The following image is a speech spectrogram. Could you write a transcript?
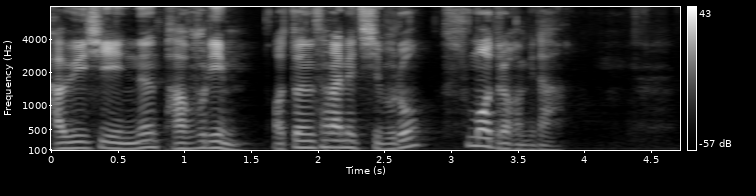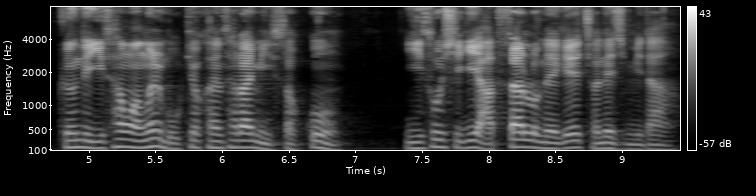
다윗이 있는 바후림 어떤 사람의 집으로 숨어 들어갑니다. 그런데 이 상황을 목격한 사람이 있었고 이 소식이 압살롬에게 전해집니다.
